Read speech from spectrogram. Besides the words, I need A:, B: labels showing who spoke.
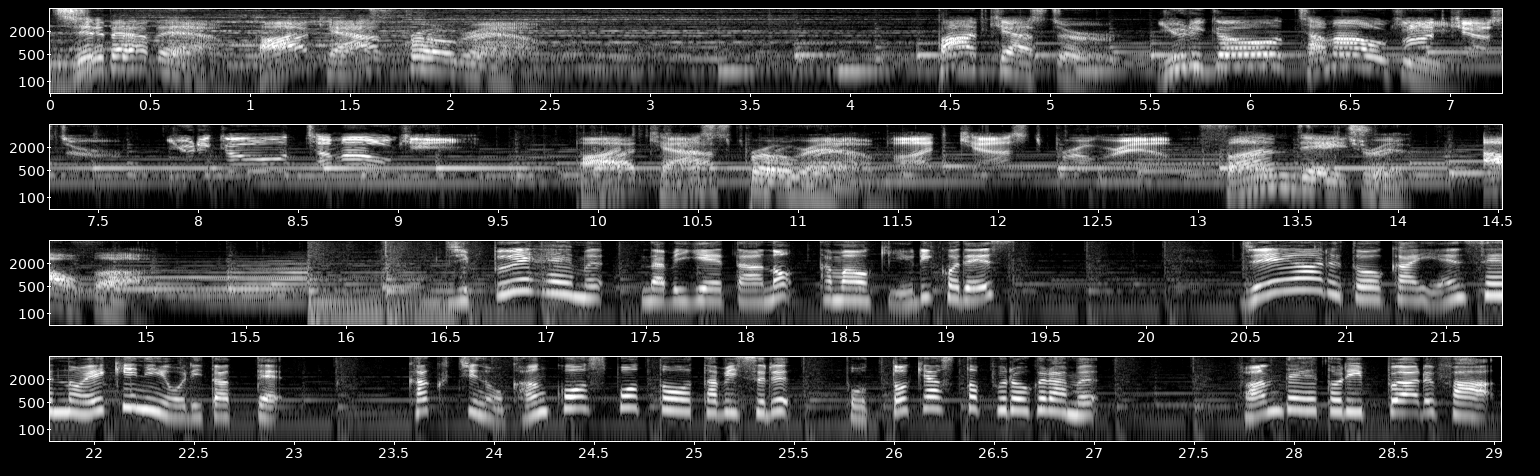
A: Zip FM Podcast Program Podcaster Yuriko Tamaoki
B: Podcaster Yuriko Tamaoki
A: Podcast Program
B: Podcast Program
A: Fun Day Trip Alpha
C: ZIPFM ナビゲーターの玉置ゆり子です JR 東海沿線の駅に降り立って各地の観光スポットを旅するポッドキャストプログラムファンデートリップアルファ。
